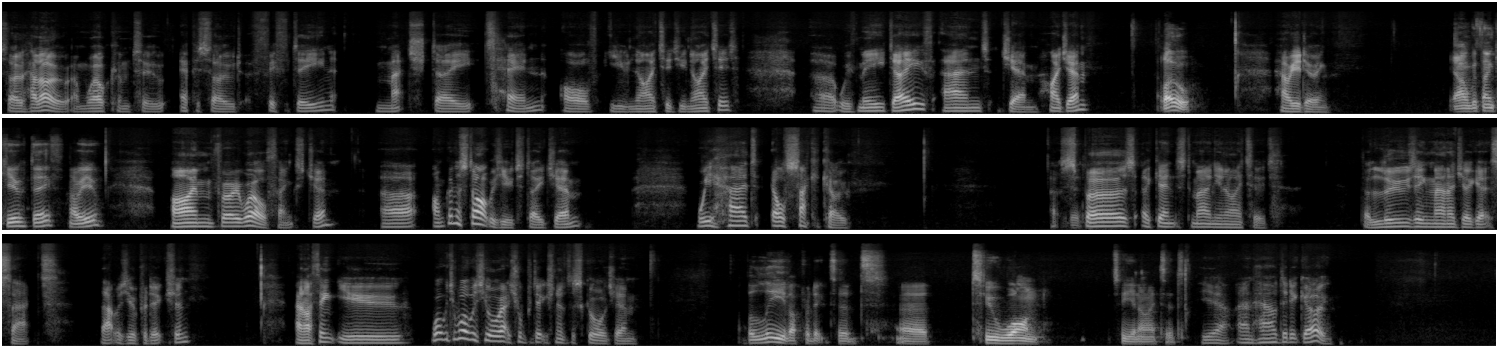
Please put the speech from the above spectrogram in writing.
So, hello and welcome to episode 15, match day 10 of United United, uh, with me, Dave, and Jem. Hi, Jem. Hello. How are you doing? Yeah, I'm good. Thank you, Dave. How are you? I'm very well, thanks, Jem. Uh, I'm going to start with you today, Jem. We had El Sackico. Spurs against Man United. The losing manager gets sacked. That was your prediction. And I think you what was what was your actual prediction of the score, Jem? I believe I predicted uh, two one to United. Yeah, and how did it go?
